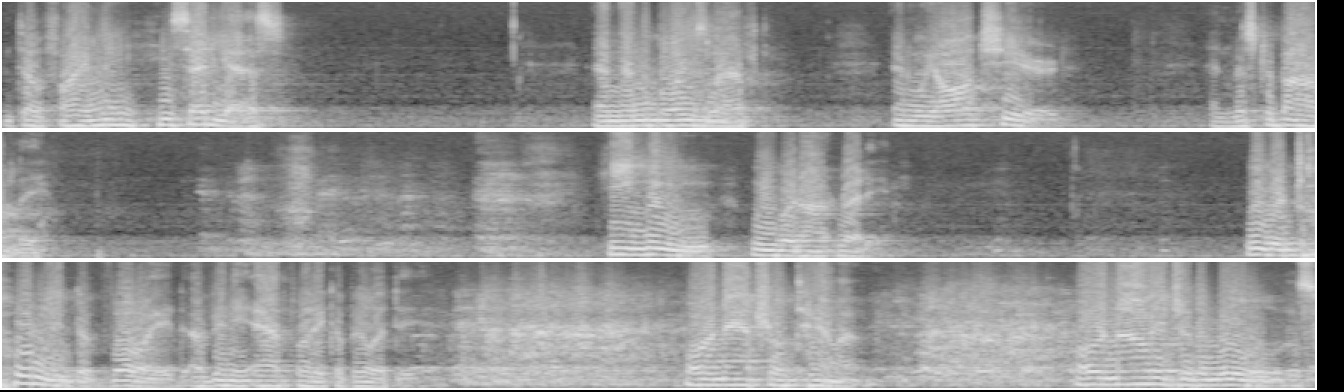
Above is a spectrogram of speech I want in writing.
until finally he said yes. And then the boys left, and we all cheered. And Mr. Bodley, he knew we were not ready. We were totally devoid of any athletic ability or natural talent or knowledge of the rules.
